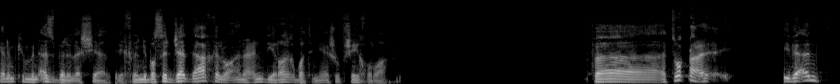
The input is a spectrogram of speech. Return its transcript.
كان يمكن من أزبل الأشياء في التاريخ لاني بصير جد داخل وأنا عندي رغبة إني أشوف شيء خرافي. فأتوقع إذا أنت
